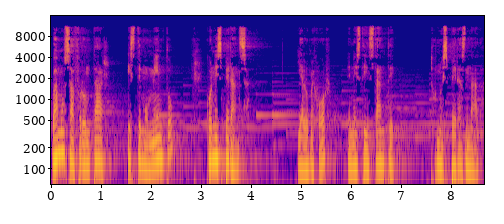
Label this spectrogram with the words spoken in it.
Vamos a afrontar este momento con esperanza. Y a lo mejor, en este instante, tú no esperas nada.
